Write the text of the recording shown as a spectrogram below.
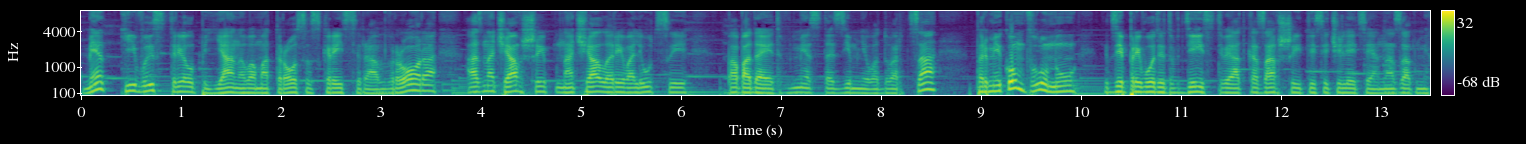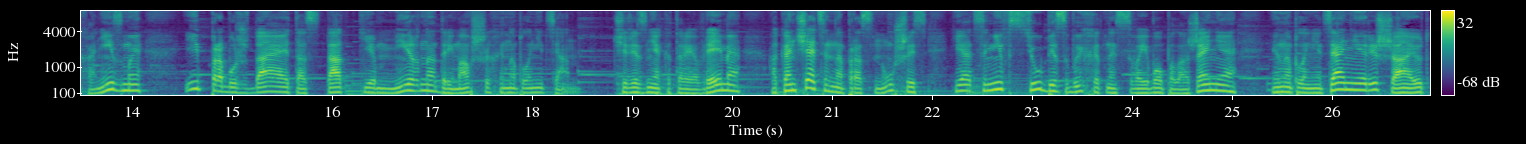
меткий выстрел пьяного матроса с крейсера «Аврора», означавший начало революции, попадает вместо Зимнего дворца прямиком в Луну, где приводит в действие отказавшие тысячелетия назад механизмы и пробуждает остатки мирно дремавших инопланетян. Через некоторое время, окончательно проснувшись и оценив всю безвыходность своего положения, инопланетяне решают,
